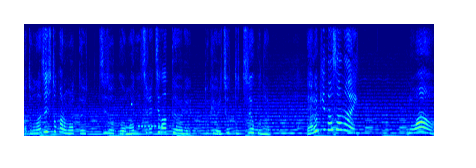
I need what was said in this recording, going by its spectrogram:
あと同じ人からもらった予知族は前にすれ違ったより時よりちょっと強くなるやる気出さないのは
